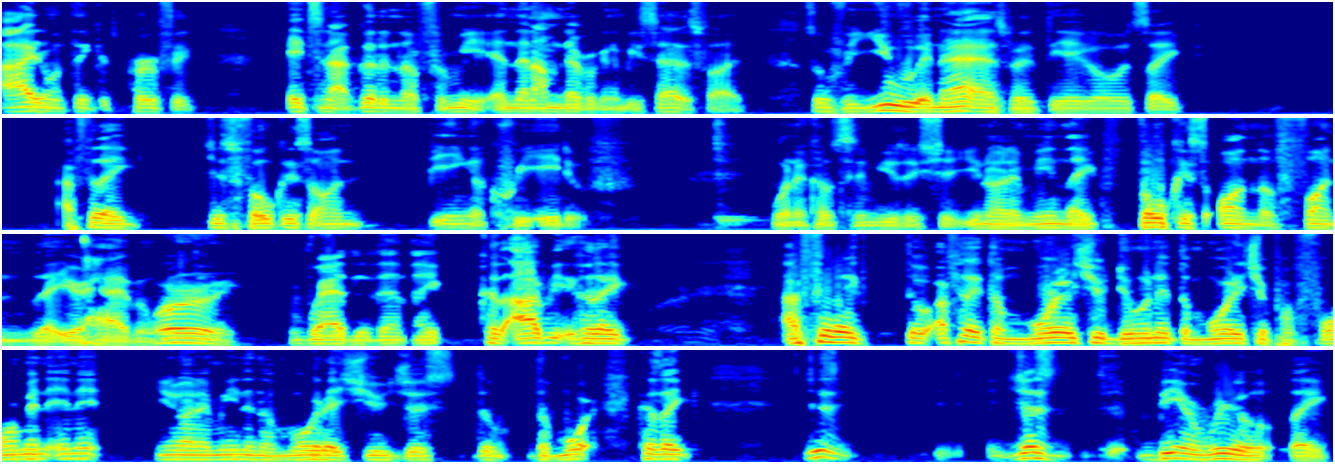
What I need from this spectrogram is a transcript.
I don't think it's perfect, it's not good enough for me, and then I'm never going to be satisfied. So for you in that aspect, Diego, it's like I feel like just focus on being a creative when it comes to the music shit. You know what I mean? Like focus on the fun that you're having. Rather than like because I like I feel like the I feel like the more that you're doing it, the more that you're performing in it. You know what I mean? And the more that you just the the more because like just just being real, like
